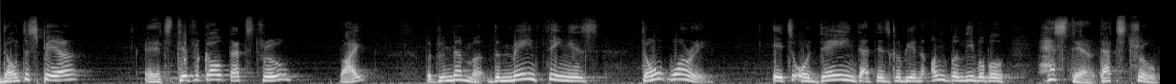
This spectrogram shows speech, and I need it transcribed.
Don't despair. It's difficult, that's true, right? But remember, the main thing is don't worry. It's ordained that there's going to be an unbelievable Hester, that's true.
